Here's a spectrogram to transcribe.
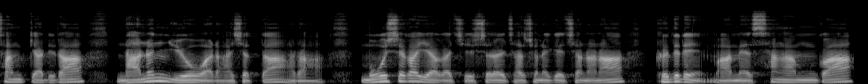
삼게 하리라. 나는 여호와라 하셨다 하라. 모세가 이와 같이 이스라엘 자손에게 전하나 그들의 마음의 상함과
